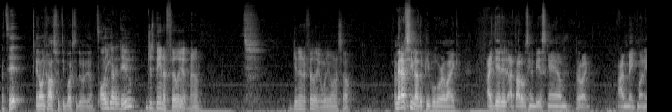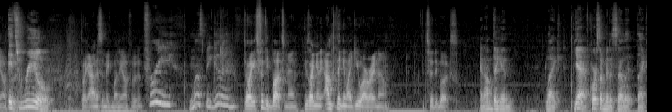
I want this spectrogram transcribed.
That's it. It only costs 50 bucks to do it yeah That's all you gotta do. Just be an affiliate, man. Get an affiliate. What do you want to sell? I mean, I've seen other people who are like, I did it. I thought it was going to be a scam. They're like, I make money off It's of it. It's real, They're like, I honestly make money off of it. free. Must be good. They're like, it's 50 bucks, man. He's like, I'm thinking like you are right now. It's 50 bucks. And I'm thinking, like, yeah, of course I'm gonna sell it. Like,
